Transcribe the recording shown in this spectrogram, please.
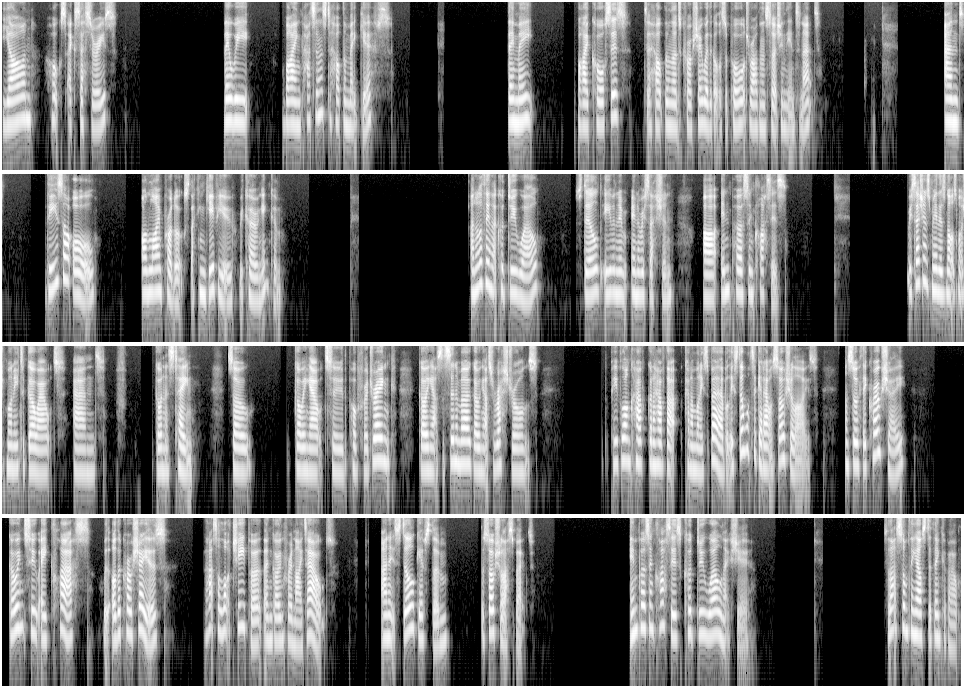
yarn, hooks, accessories. They'll be buying patterns to help them make gifts. They may buy courses to help them learn to crochet where they've got the support rather than searching the internet. And these are all online products that can give you recurring income. Another thing that could do well, still, even in, in a recession, are in person classes. Recessions mean there's not as much money to go out and go and entertain. So, going out to the pub for a drink, going out to the cinema, going out to restaurants, people aren't going to have that kind of money spare, but they still want to get out and socialize. And so, if they crochet, going to a class with other crocheters, that's a lot cheaper than going for a night out. And it still gives them the social aspect. In person classes could do well next year. So that's something else to think about.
